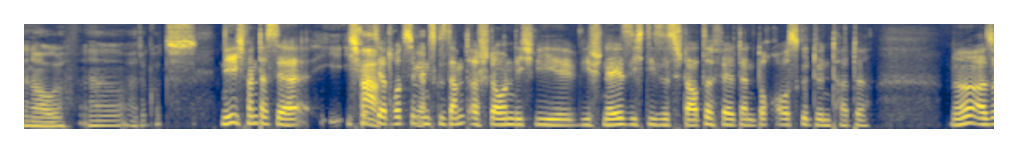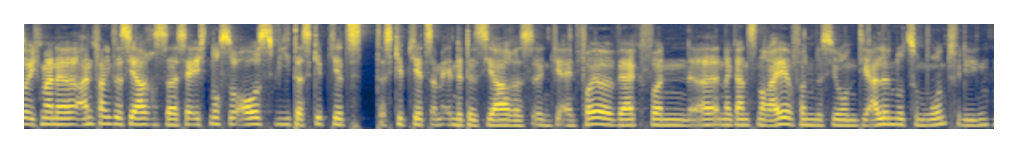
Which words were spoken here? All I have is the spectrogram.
genau, äh, warte kurz. Nee, ich fand das ja, ich finde es Ah, ja trotzdem ja. insgesamt erstaunlich, wie, wie schnell sich dieses Starterfeld dann doch ausgedünnt hatte. Ne? Also ich meine, Anfang des Jahres sah es ja echt noch so aus, wie das gibt jetzt, das gibt jetzt am Ende des Jahres irgendwie ein Feuerwerk von äh, einer ganzen Reihe von Missionen, die alle nur zum Mond fliegen.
